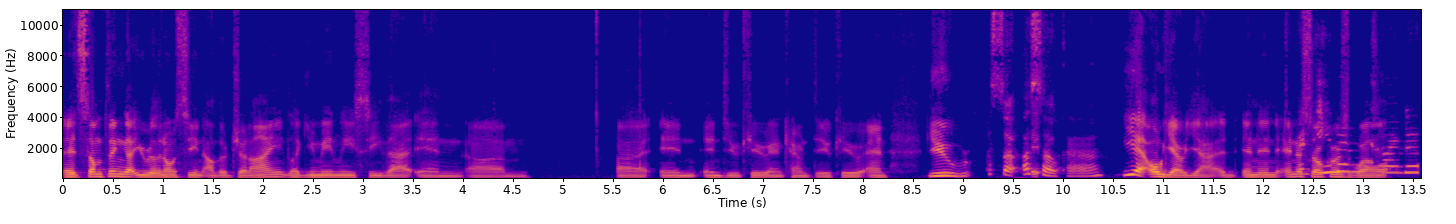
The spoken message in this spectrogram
it's something that you really don't see in other Jedi. Like you mainly see that in um, uh, in in Dooku and Count Dooku, and you So Ahsoka, Yeah. Oh, yeah, yeah, and and in and And Ahsoka as well. kind of,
